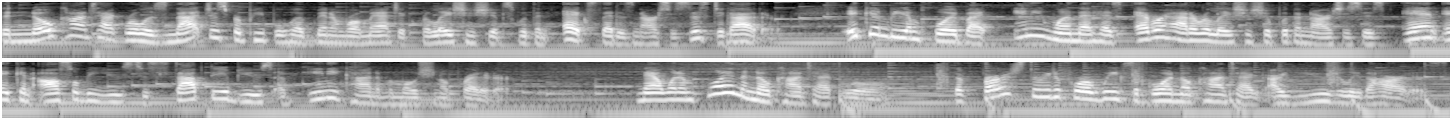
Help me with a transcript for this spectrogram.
The no contact rule is not just for people who have been in romantic relationships with an ex that is narcissistic either. It can be employed by anyone that has ever had a relationship with a narcissist, and it can also be used to stop the abuse of any kind of emotional predator. Now, when employing the no contact rule, the first three to four weeks of going no contact are usually the hardest.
